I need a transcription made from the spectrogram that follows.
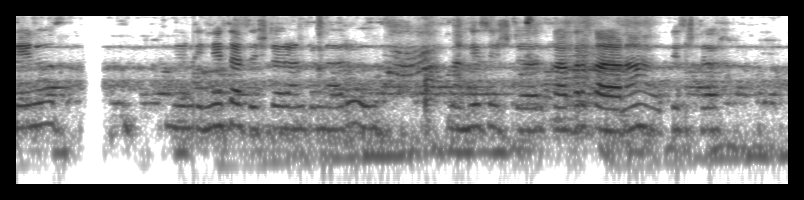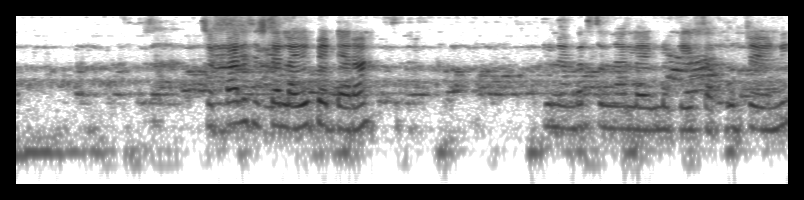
నేను నేను తినేసా సిస్టర్ అంటున్నారు. మహి సిస్టర్ కాకరకాయనా? Okay sister. చెప్పాలి సిస్టర్ లైవ్ పెట్టారా? టూ నెంబర్స్ ఉన్నారు లైవ్లో ప్లీజ్ సపోర్ట్ చేయండి.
